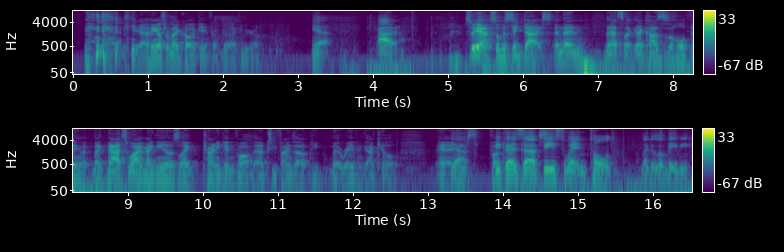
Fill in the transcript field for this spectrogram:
yeah, I think that's where Nightcrawler came from, but I could be wrong. Yeah, I don't know. So yeah, so Mystique dies, and then that's like that causes a whole thing. That, like that's why Magneto's like trying to get involved now because he finds out he, that Raven got killed, and Yeah, he's fucking because uh. Beast went and told like a little baby.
